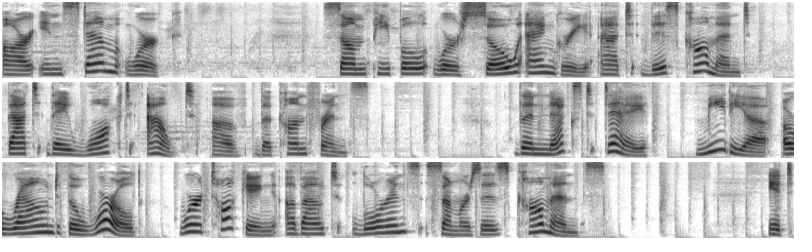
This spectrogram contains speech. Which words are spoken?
are in STEM work. Some people were so angry at this comment that they walked out of the conference. The next day, media around the world were talking about Lawrence Summers's comments. It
